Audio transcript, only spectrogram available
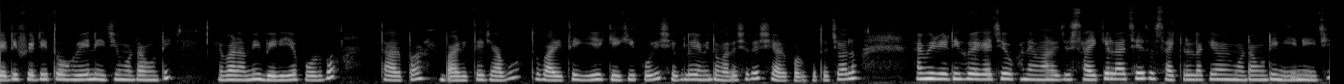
রেডি ফেডি তো হয়ে নিয়েছি মোটামুটি। এবার আমি বেরিয়ে পড়ব, তারপর বাড়িতে যাব। তো বাড়িতে গিয়ে কী কী করি সেগুলোই আমি তোমাদের সাথে শেয়ার করব। তো চলো, আমি রেডি হয়ে গেছি। ওখানে আমার ওই যে সাইকেল আছে, তো সাইকেলটাকে আমি মোটামুটি নিয়ে নিয়েছি।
